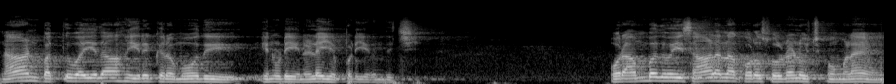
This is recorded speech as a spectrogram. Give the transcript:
நான் பத்து வயதாக இருக்கிற போது என்னுடைய நிலை எப்படி இருந்துச்சு? ஒரு ஐம்பது வயசு ஆளை நான் குறை சொல்கிறேன்னு வச்சுக்கோங்களேன்.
